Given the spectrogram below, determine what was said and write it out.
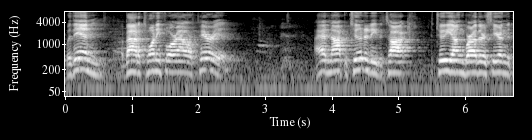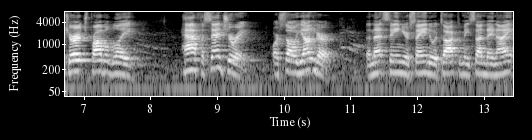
Within about a 24 hour period, I had an opportunity to talk to two young brothers here in the church, probably half a century or so younger than that senior saint who had talked to me Sunday night.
